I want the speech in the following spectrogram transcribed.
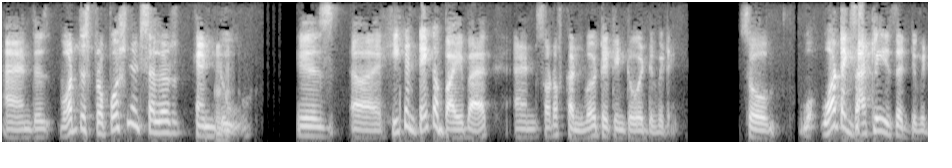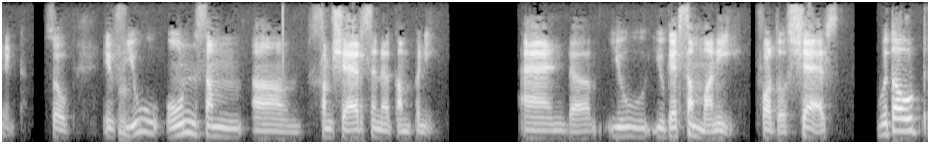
and this, what this proportionate seller can mm-hmm. do is uh, he can take a buyback and sort of convert it into a dividend. So, w- what exactly is a dividend? So, if hmm. you own some um, some shares in a company, and uh, you you get some money for those shares without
